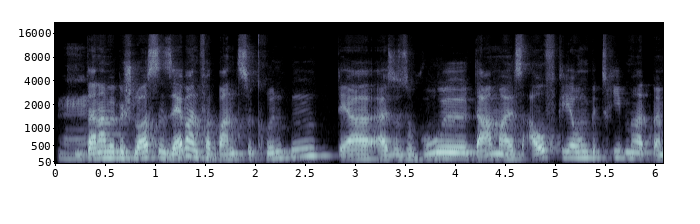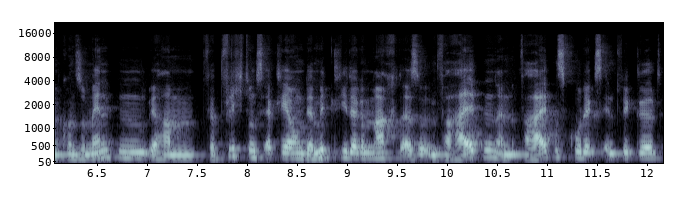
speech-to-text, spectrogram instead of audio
Mhm. Dann haben wir beschlossen, selber einen Verband zu gründen, der also sowohl damals Aufklärung betrieben hat beim Konsumenten. Wir haben Verpflichtungserklärungen der Mitglieder gemacht, also im Verhalten, einen Verhaltenskodex entwickelt,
